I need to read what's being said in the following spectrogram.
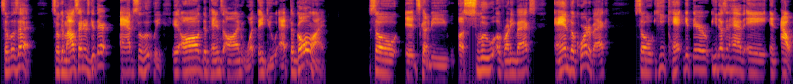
Simple as that. So can Miles Sanders get there? Absolutely. It all depends on what they do at the goal line. So it's going to be a slew of running backs and the quarterback. So he can't get there. He doesn't have a an out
